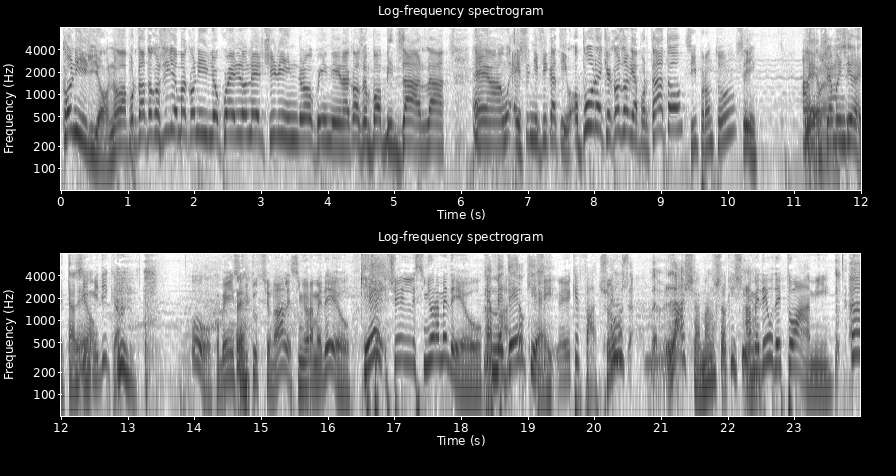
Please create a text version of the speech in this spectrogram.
Coniglio, non ha portato consiglio, ma coniglio, quello nel cilindro, quindi una cosa un po' bizzarra, è, è significativo. Oppure che cosa vi ha portato? Sì, pronto? Sì. Ah, Leo, siamo in diretta, Leo. Sì, mi dica. Oh, come istituzionale, signor Amedeo. Chi è? C'è, c'è il signor Amedeo. Che Amedeo fa- chi è? Sì, eh, che faccio? Eh, so- lascia, ma non so chi sia. Amedeo detto Ami. Ah,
